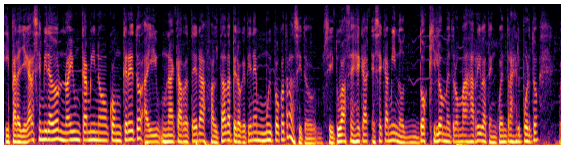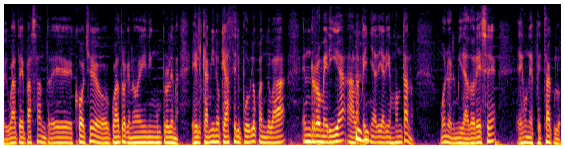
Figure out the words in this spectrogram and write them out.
Y para llegar a ese mirador no hay un camino concreto, hay una carretera asfaltada, pero que tiene muy poco tránsito. Si tú haces ese ca- ese camino dos kilómetros más arriba, te encuentras el puerto, pues igual te pasan tres coches o cuatro que no hay ningún problema. Es el camino que hace el pueblo cuando va en romería a la peña de Arias Montano. Bueno, el mirador ese es un espectáculo.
